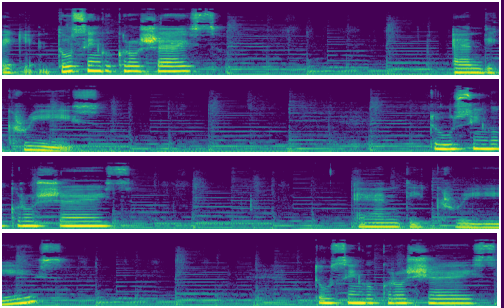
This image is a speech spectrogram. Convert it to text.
Again two single crochets and decrease. Two single crochets and decrease. Two single crochets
